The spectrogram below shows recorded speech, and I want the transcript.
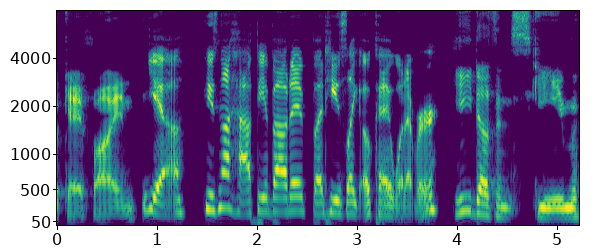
okay, fine." Yeah, he's not happy about it, but he's like, "Okay, whatever." He doesn't scheme,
